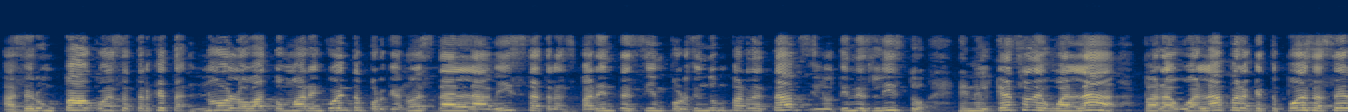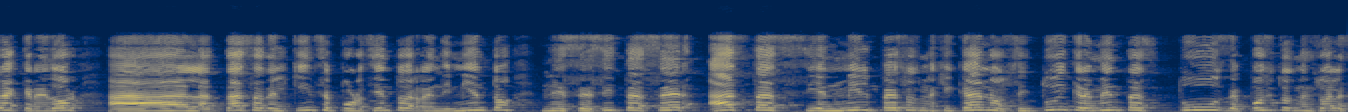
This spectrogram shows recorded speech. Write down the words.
a hacer un pago con esta tarjeta, no lo va a tomar en cuenta porque no está a la vista transparente 100% un par de tabs y lo tienes listo. En el caso de Walla, para Walla, para que te puedas hacer acreedor a la tasa del 15% de rendimiento, necesitas ser hasta 100 mil pesos mexicanos. Si tú incrementas tus depósitos mensuales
